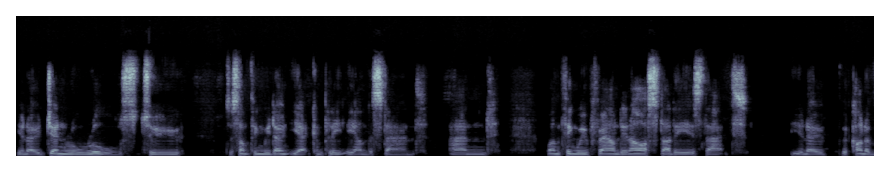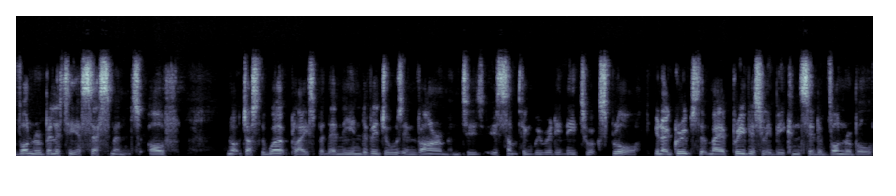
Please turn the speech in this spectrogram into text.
you know, general rules to to something we don't yet completely understand, and one thing we've found in our study is that you know the kind of vulnerability assessment of not just the workplace but then the individual's environment is, is something we really need to explore. You know groups that may have previously been considered vulnerable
